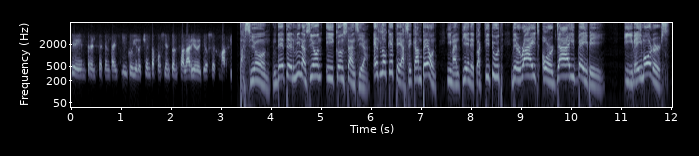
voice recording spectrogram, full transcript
de entre el 75 y el 80% del salario de Joseph Martínez. Pasión, determinación y constancia es lo que te hace campeón y mantiene tu actitud de ride or die baby. eBay Motors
